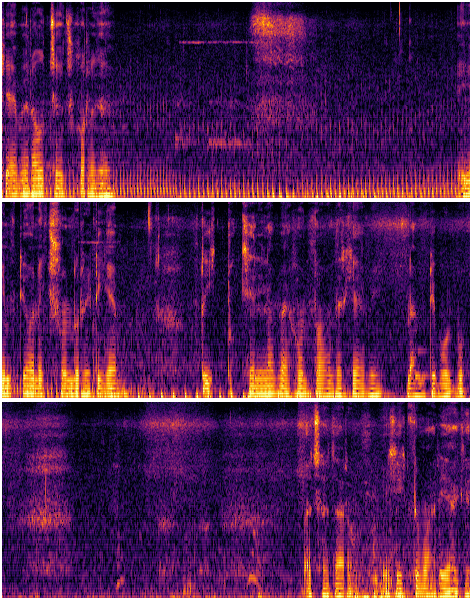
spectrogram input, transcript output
ক্যামেরাও চেঞ্জ করা যায়। এই গেমটি অনেক সুন্দর একটি গেম তো একটু খেললাম, এখন তোমাদেরকে আমি নামটি বলব। আচ্ছা দাঁড়াও, একে একটু মারি আগে।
